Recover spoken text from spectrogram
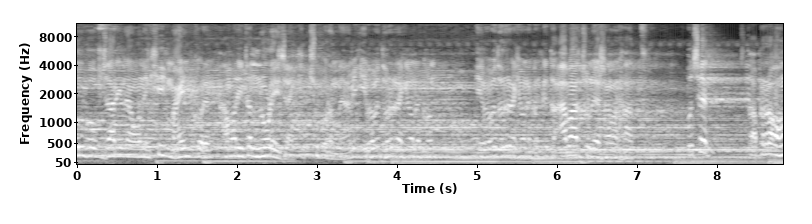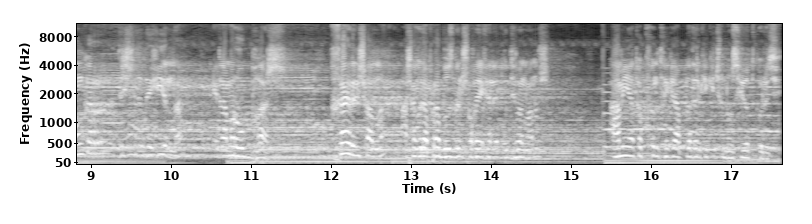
বলব জানি না, অনেকেই মাইন্ড করেন, আমার এটা নড়ে যায়, কিচ্ছু করার নাই। আমি এইভাবে ধরে রাখি অনেকক্ষণ এইভাবে ধরে রাখি অনেকক্ষণ, কিন্তু আবার চলে আসে আমার হাত। বুঝছেন? তো আপনারা অহংকার দৃষ্টিতে দেখিয়েন না, এটা আমার অভ্যাস। খায়ের ইনশাল্লাহ আশা করি আপনারা বুঝবেন সবাই এখানে বুদ্ধিমান মানুষ। আমি এতক্ষণ থেকে আপনাদেরকে কিছু নসিহত করেছি।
